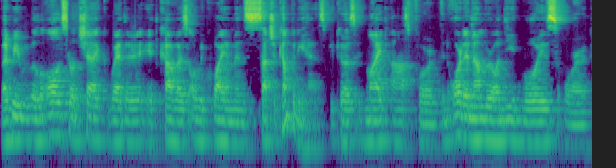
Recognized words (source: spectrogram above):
But we will also check whether it covers all requirements such a company has, because it might ask for an order number on the invoice or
